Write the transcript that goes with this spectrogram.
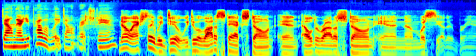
down there? You probably don't, Rich, do you? No, actually, we do. We do a lot of stack stone and Eldorado stone and um, what's the other brand?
